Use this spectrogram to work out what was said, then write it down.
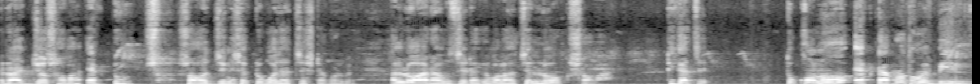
রাজ্যসভা, একটু সহজ জিনিস, একটু বোঝার চেষ্টা করবে। আর লোয়ার হাউস যেটাকে বলা হচ্ছে লোকসভা। ঠিক আছে? তো কোনো একটা প্রথমে বিল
